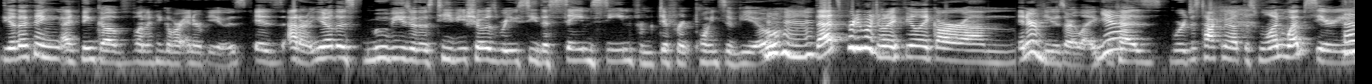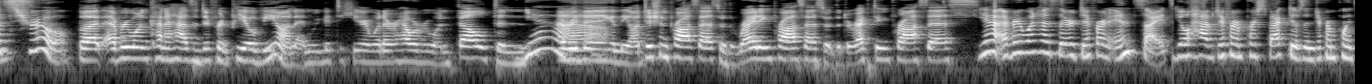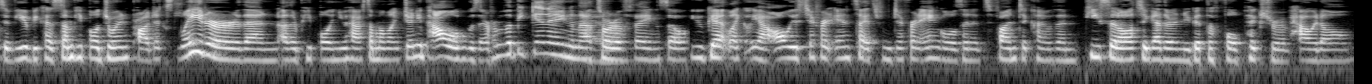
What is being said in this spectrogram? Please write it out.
The other thing I think of when I think of our interviews is I don't know, you know those movies or those TV shows where you see the same scene from different points of view? Mhm. That's pretty much what I feel like our um, interviews are like Yeah. because we're just talking about this one web series. that's true. But everyone kind of has a different POV on it, and we get to hear whatever how everyone felt and Yeah. everything, and the audition process, or the writing process, or the directing process. Yeah, everyone has their different insights. You'll have different perspectives and different points of view because some people join projects later than other people, and you have someone like Jenni Powell who was there from the beginning and that Yeah. sort of thing. So you get like, yeah, all these different insights from different angles, and it's fun to kind of then piece it all together and you get the full picture of how it all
